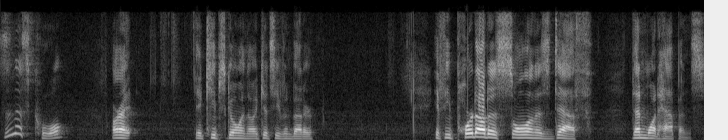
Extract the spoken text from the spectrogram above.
Isn't this cool? All right, it keeps going though, it gets even better. If he poured out his soul on his death, then what happens?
